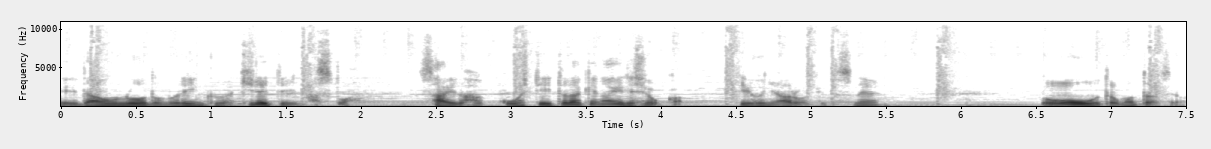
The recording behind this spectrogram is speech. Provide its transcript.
と。ダウンロードのリンクが切れていますと。再度発行していただけないでしょうかっていうふうにあるわけですね。おおと思ったんですよ。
